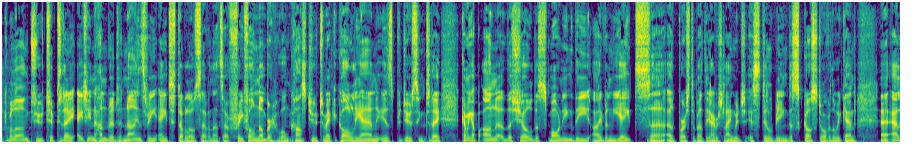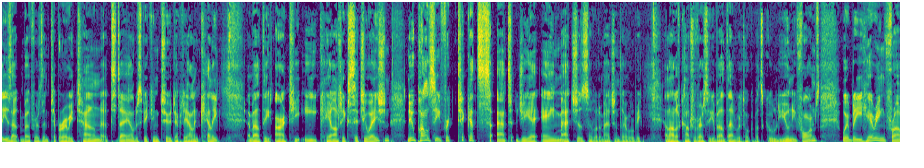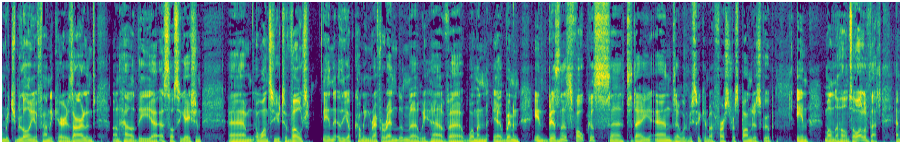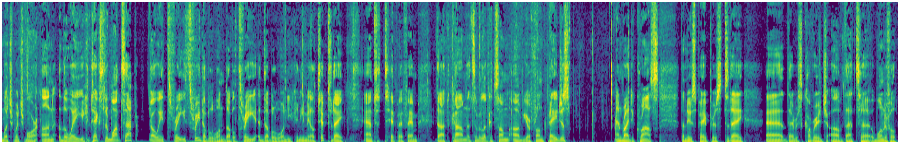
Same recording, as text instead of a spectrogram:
Welcome along to Tipp Today, 1800 938 007. That's our free phone number. Won't cost you to make a call. Leanne is producing today. Coming up on the show this morning, the Ivan Yates uh, outburst about the Irish language is still being discussed over the weekend. Uh, Ali is out and about for us in Tipperary town uh, today. I'll be speaking to Deputy Alan Kelly about the RTE chaotic situation. New policy for tickets at GAA matches. I would imagine there will be a lot of controversy about that. We'll talk about school uniforms. We'll be hearing from Richard Malloy of Family Carers Ireland on how the uh, association um, wants you to vote in the upcoming referendum. Uh, we have uh, woman, uh, women in business focus uh, today, and uh, we'll be speaking about first responders group in Mullinahone. So all of that and much, much more on the way. You can text and WhatsApp 083 311 You can email tip today at tipfm.com. Let's have a look at some of your front pages. And right across the newspapers today, uh, there is coverage of that uh, wonderful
